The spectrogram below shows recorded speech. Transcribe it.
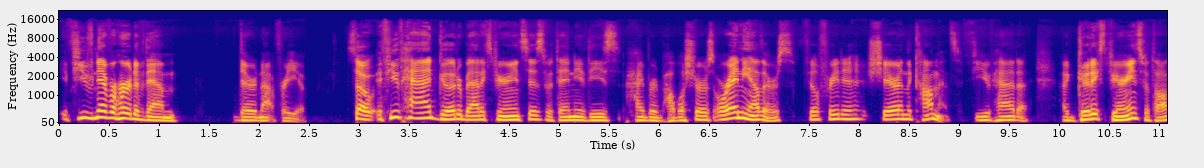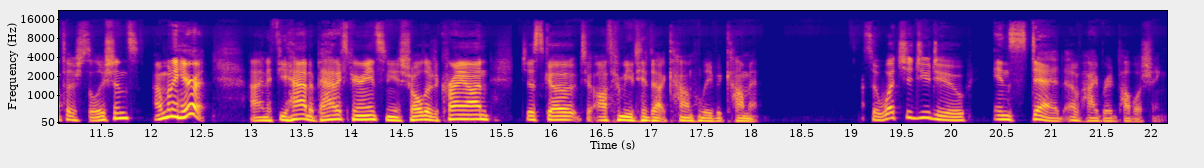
if you've never heard of them, they're not for you. So, if you've had good or bad experiences with any of these hybrid publishers or any others, feel free to share in the comments. If you've had a, a good experience with Author Solutions, I'm going to hear it. Uh, and if you had a bad experience and need a shoulder to cry on, just go to authormedia.com and leave a comment. So, what should you do instead of hybrid publishing?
